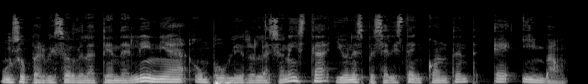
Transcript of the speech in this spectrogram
un supervisor de la tienda en línea, un public relacionista y un especialista en content e inbound.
